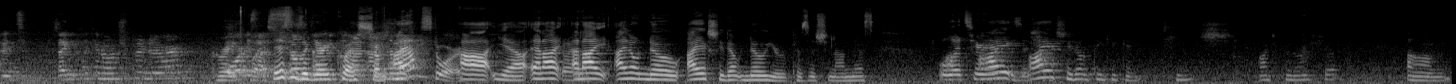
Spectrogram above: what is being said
how to think like an entrepreneur? Great or is that question. This is a great we can't question. From the actually- map store. Uh, yeah, and I and I, I don't know. I actually don't know your position on this. Well, let's hear your I, position. I actually don't think you can teach entrepreneurship. Um,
